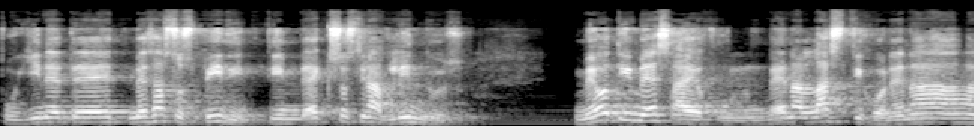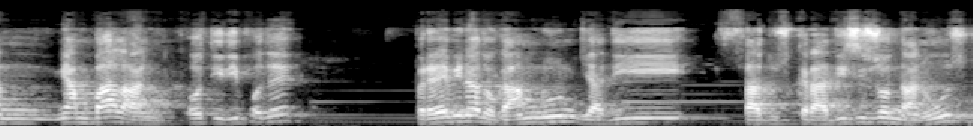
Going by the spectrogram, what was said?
που γίνεται μέσα στο σπίτι, την, έξω στην αυλή τους. Με ό,τι μέσα έχουν, ένα λάστιχο, ένα, μια μπάλα, οτιδήποτε, πρέπει να το κάνουν γιατί θα τους κρατήσει ζωντανούς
